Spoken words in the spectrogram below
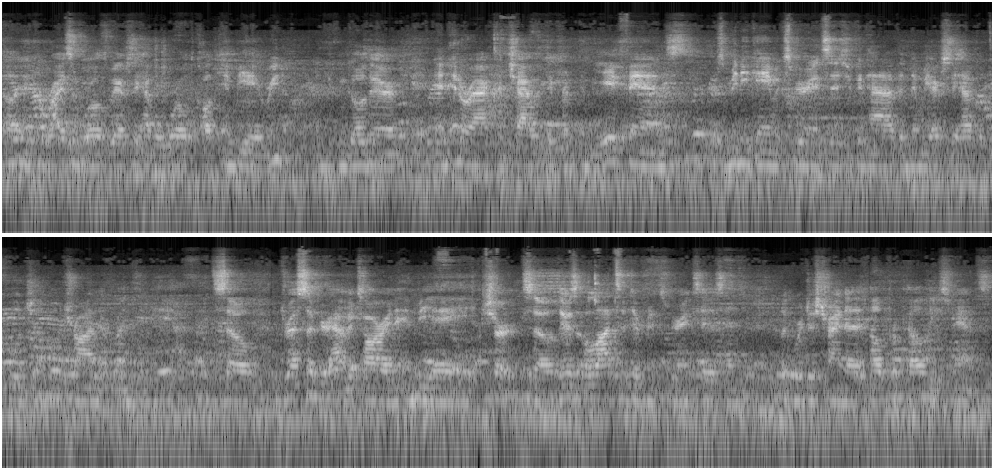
uh, in Horizon Worlds, we actually have a world called NBA Arena. And you can go there and interact and chat with different NBA fans. There's mini game experiences you can have, and then we actually have a cool jumbotron that runs NBA highlights. So dress up your avatar in an NBA shirt. So there's lots of different experiences, and look, we're just trying to help propel these fans.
